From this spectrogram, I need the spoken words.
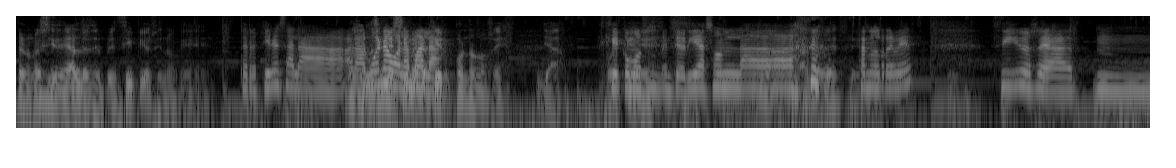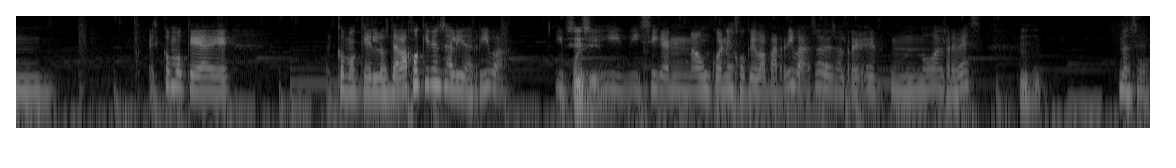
Pero no es ideal desde el principio, sino que... ¿Te refieres a la, a la no buena o a la mala? refiero- Pues no lo sé, ya. Es que como en teoría son la... La- al revés, sí. Están al revés. Sí, o sea... mm, es como que... eh, como que los de abajo quieren salir arriba. Y, Sí, por- sí. y- y siguen a un conejo que va para arriba, ¿sabes? Al re- eh, no al revés. No sé.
